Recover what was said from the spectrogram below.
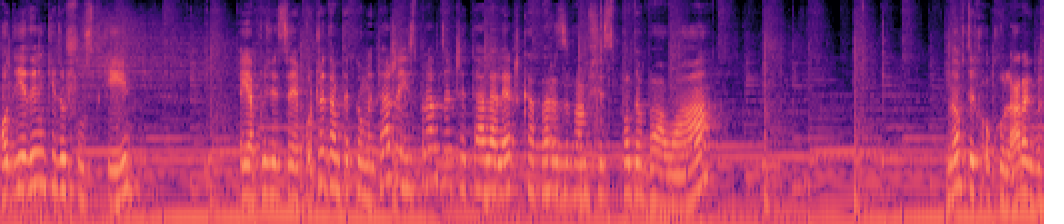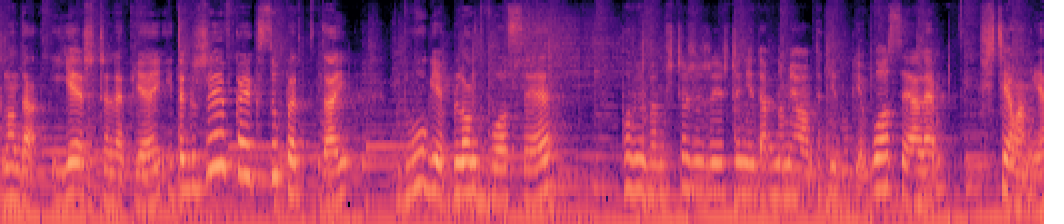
od 1 do 6. Ja później sobie poczytam te komentarze i sprawdzę, czy ta laleczka bardzo Wam się spodobała. No w tych okularach wygląda jeszcze lepiej i ta grzywka jak super tutaj. Długie blond włosy. Powiem Wam szczerze, że jeszcze niedawno miałam takie długie włosy, ale ścięłam je.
